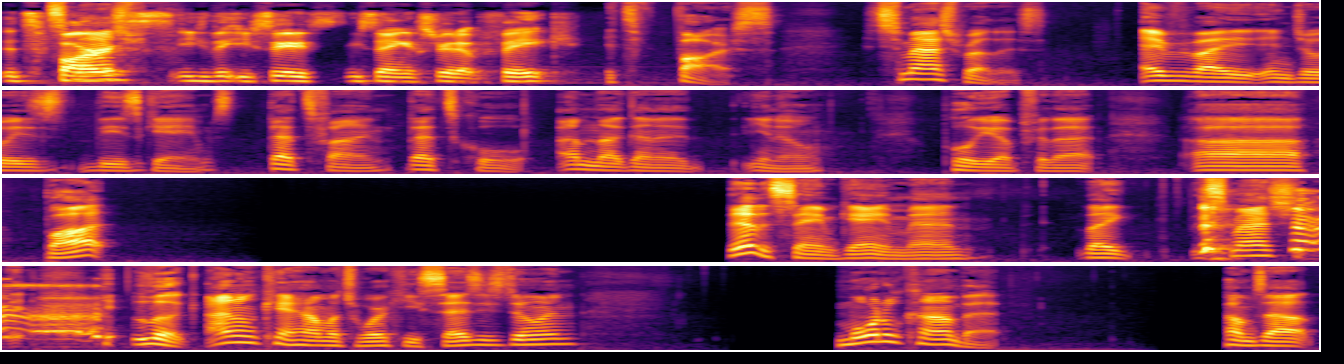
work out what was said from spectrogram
It's Smash- farce. You, you say you saying it's straight up fake. it's farce. Smash Brothers. Everybody enjoys these games. That's fine. That's cool. I'm not gonna, you know, pull you up for that. Uh, but they're the same game, man. Like Smash. look, I don't care how much work he says he's doing. Mortal Kombat comes out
